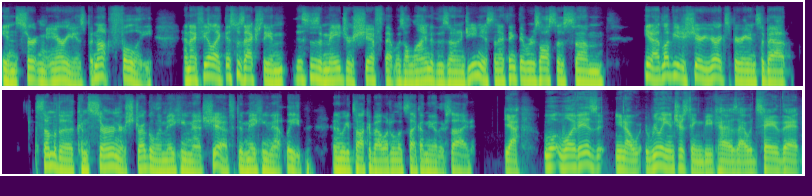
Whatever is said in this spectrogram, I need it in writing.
in certain areas, but not fully. And I feel like this was actually a, this is a major shift that was aligned to the zone of genius. And I think there was also some, you know, I'd love you to share your experience about some of the concern or struggle in making that shift and making that leap. And we could talk about what it looks like on the other side. Yeah. Well, well, it is, you know, really interesting because I would say that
